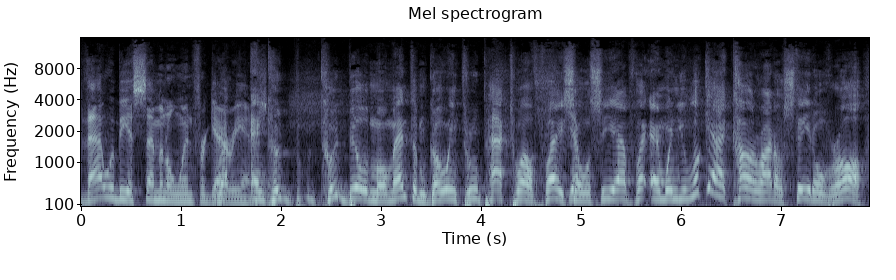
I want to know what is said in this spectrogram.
that would be a seminal win for Gary Anderson. And could could build momentum going through Pac-12 play. So yep. we'll see how play. And when you look at Colorado State overall,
